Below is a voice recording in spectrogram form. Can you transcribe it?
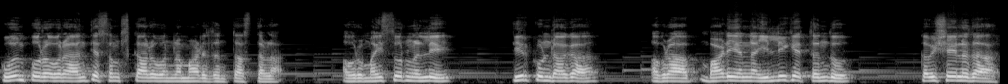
ಕುವೆಂಪುರವರ ಅಂತ್ಯ ಸಂಸ್ಕಾರವನ್ನು ಮಾಡಿದಂಥ ಸ್ಥಳ. ಅವರು ಮೈಸೂರಿನಲ್ಲಿ ತೀರ್ಕೊಂಡಾಗ ಅವರ ಬಾಡಿಯನ್ನು ಇಲ್ಲಿಗೆ ತಂದು ಕವಿಶೈಲದ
